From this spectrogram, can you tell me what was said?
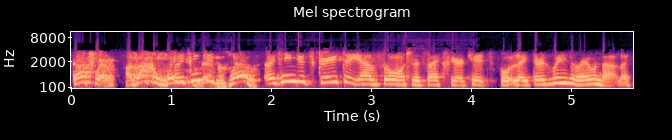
That's when, and that can I wait till think then it's, as well. I think it's great that you have so much respect for your kids, but like, there's ways around that. Like,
